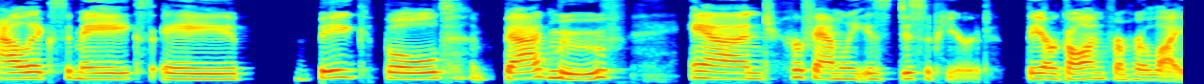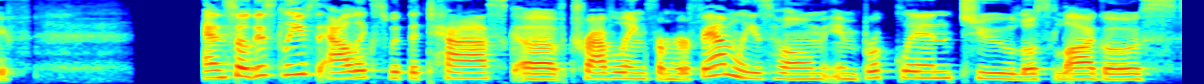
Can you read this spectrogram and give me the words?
Alex makes a big, bold, bad move, and her family is disappeared. They are gone from her life. And so this leaves Alex with the task of traveling from her family's home in Brooklyn to Los Lagos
